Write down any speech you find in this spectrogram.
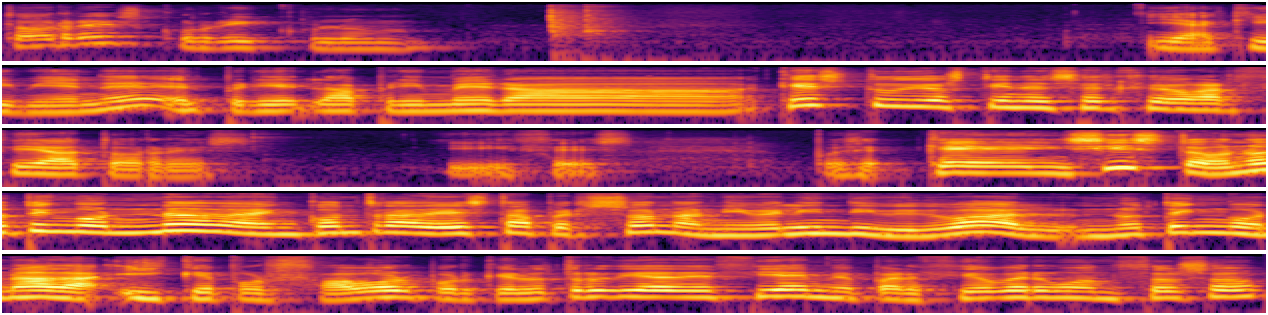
Torres, currículum. Y aquí viene el la primera... ¿Qué estudios tiene Sergio García Torres? Y dices, pues que insisto, no tengo nada en contra de esta persona a nivel individual, no tengo nada. Y que por favor, porque el otro día decía y me pareció vergonzoso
